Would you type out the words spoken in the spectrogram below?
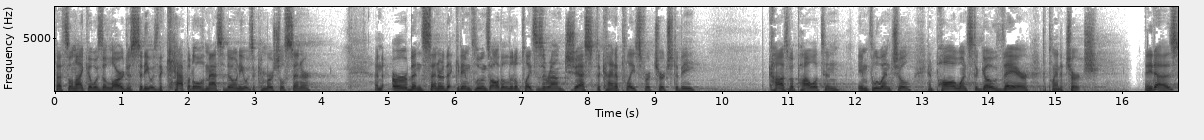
Thessalonica was the largest city, it was the capital of Macedonia, it was a commercial center an urban center that could influence all the little places around, just the kind of place for a church to be. Cosmopolitan, influential, and Paul wants to go there to plant a church. And he does.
